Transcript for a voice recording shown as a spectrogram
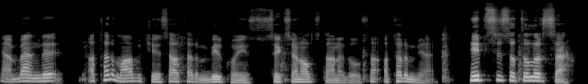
Yani ben de atarım abi kese atarım. Bir coin 86 tane de olsa atarım yani. Hepsi satılırsa.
